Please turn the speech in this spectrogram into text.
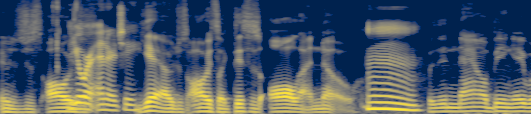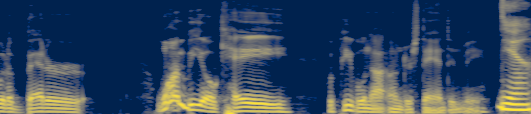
It was just always your energy. yeah, it was just always like this is all I know. Mm, But then now being able to better one be okay with people not understanding me. yeah.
